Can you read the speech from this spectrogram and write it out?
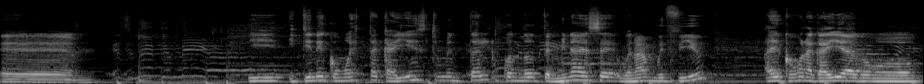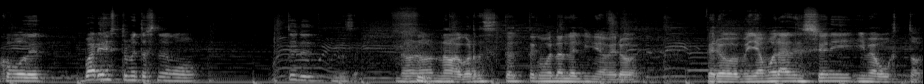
eh, y, tiene como esta caída instrumental cuando termina ese When I'm With You. Hay como una caída como, como de varios instrumentos haciendo como... No, no, no, me acuerdo exactamente cómo era la línea, pero, pero me llamó la atención y, y me gustó.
